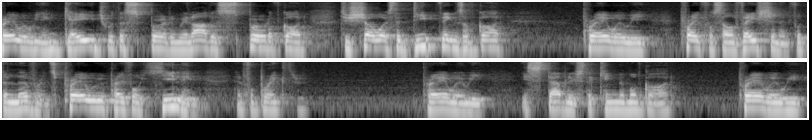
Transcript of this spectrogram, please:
prayer where we engage with the Spirit and we allow the Spirit of God to show us the deep things of God. Prayer where we pray for salvation and for deliverance. Prayer where we pray for healing and for breakthrough. Prayer where we establish the kingdom of God. Prayer where we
